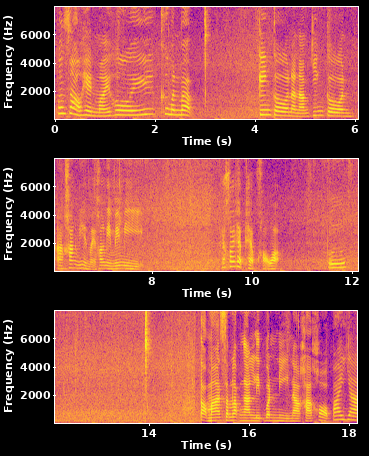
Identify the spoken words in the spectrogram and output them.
เพื่อนสาวเห็นไหมเฮ้ย คือมันแบบกิ้งเกินอะน้ำกิ้งเกิน อะข้างนี้เห็นไหมข้างนี้ไม่มีค่อยๆแถบๆเขาอะปึ๊บต่อมาสำหรับงานลิปวันนี้นะคะ ขอป้ายยา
